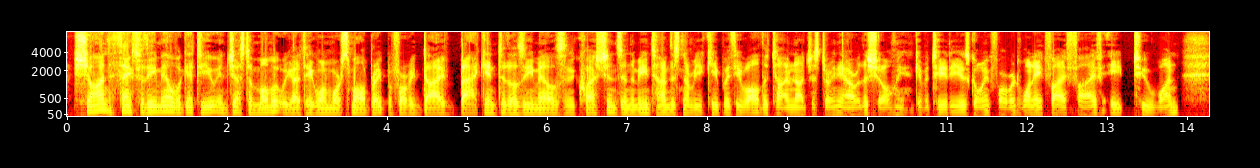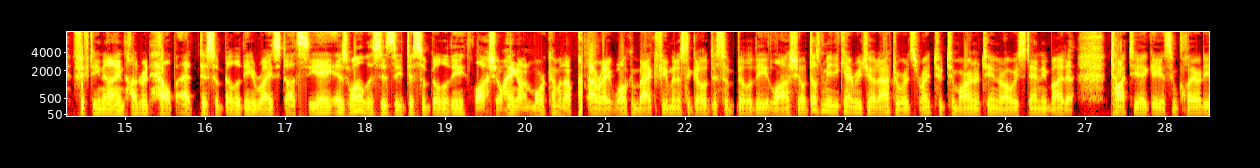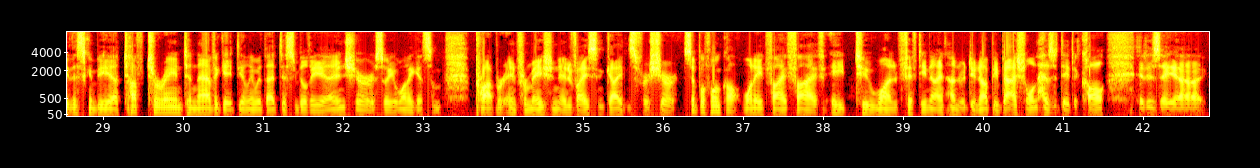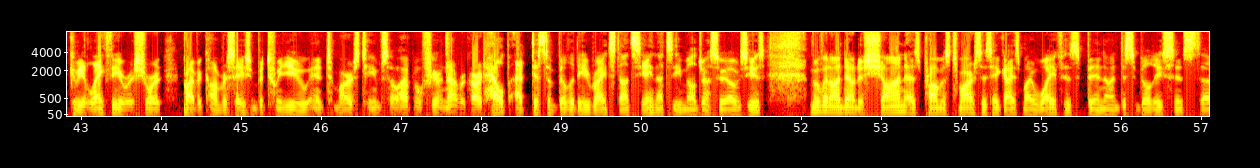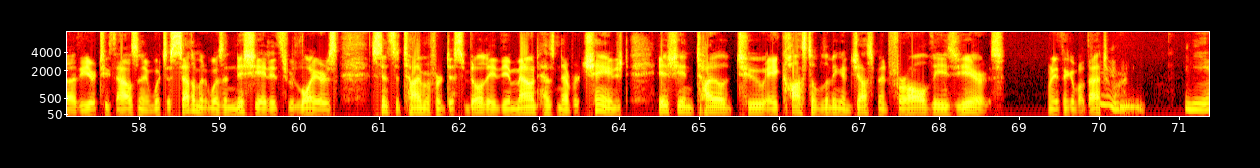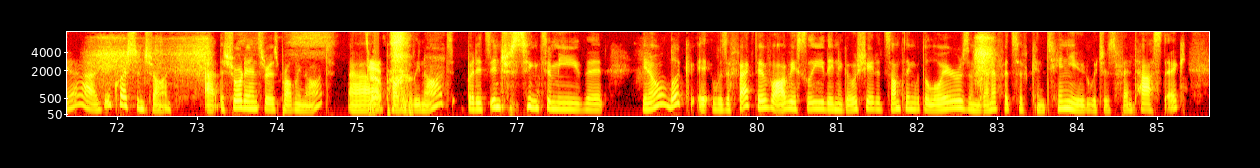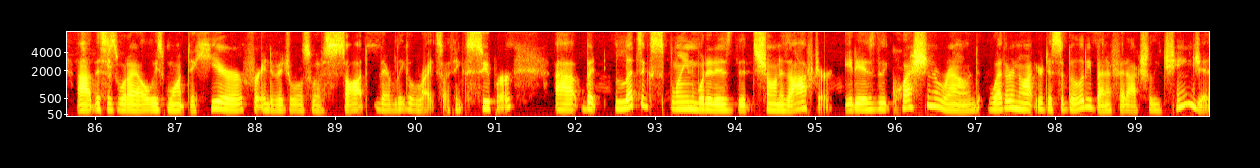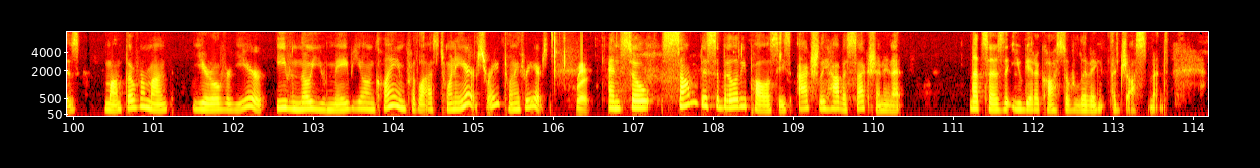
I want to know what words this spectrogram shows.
Sean, thanks for the email. We'll get to you in just a moment. We got to take one more small break before we dive back into those emails and questions. In the meantime, this number you keep with you all the time, not just during the hour of the show. We give it to you to use going forward 1 821 5900 help at disabilityrights.ca as well. This is the Disability Law Show. Hang on, more coming up. All right, welcome back. A few minutes to go. Disability Law Show. Doesn't mean you can't reach out afterwards, right? To Tamar and her team. They're always standing by to talk to you, get you some clarity. This can be a tough terrain to navigate dealing with that disability uh, insurer. So you want to get some proper information, advice, and guidance for sure. Simple phone call 1 821 5900. Do not be bashful and hesitate to call. It is a uh, could be a lengthy or a short private conversation between you and Tamar's team. So have no fear in that regard. Help at disabilityrights.ca. That's the email address we always use. Moving on down to Sean, as promised, Tamar says, Hey guys, my wife has been on disability since uh, the year 2000, in which a settlement was initiated through lawyers since the time of her disability. The amount has never changed. Is she entitled to a cost of living adjustment for all these years? What do you think about that, hmm. Yeah, good question, Sean. Uh, the short answer is probably not. Uh, yeah. probably not. But it's interesting to me that you know, look, it was effective. Obviously, they negotiated something with the lawyers and benefits have continued, which is fantastic. Uh, this is what I always want to hear for individuals who have sought their legal rights. So I think super. Uh, but let's explain what it is that Sean is after. It is the question around whether or not your disability benefit actually changes month over month, year over year, even though you may be on claim for the last 20 years, right? 23 years. Right. And so some disability policies actually have a section in it that says that you get a cost of living adjustment.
